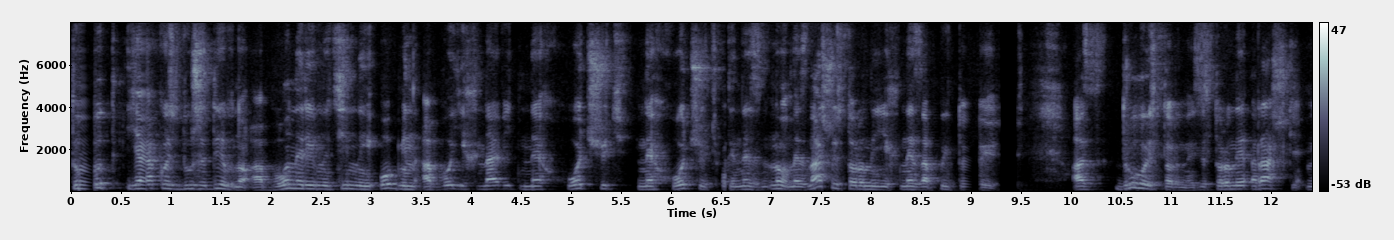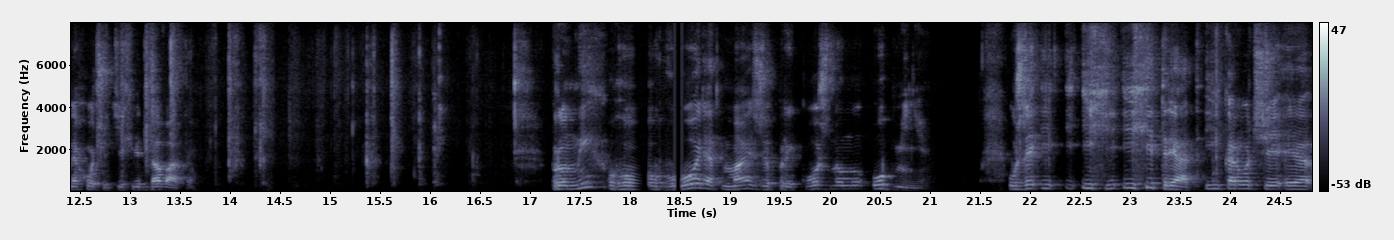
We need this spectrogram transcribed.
Тут якось дуже дивно, або нерівноцінний обмін, або їх навіть не хочуть, не хочуть, не, ну, не з нашої сторони їх не запитують, а з другої сторони, зі сторони Рашки, не хочуть їх віддавати. Про них говорять майже при кожному обміні. Уже і, і, і, і хитрять, і коротше е,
